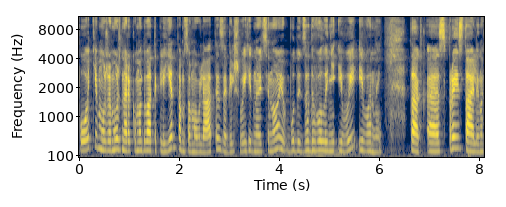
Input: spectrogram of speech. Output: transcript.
потім уже можна рекомендувати клієнтам замовляти за більш вигідною ціною. Будуть задоволені і ви, і вони. Так, е, спрей стайлінг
